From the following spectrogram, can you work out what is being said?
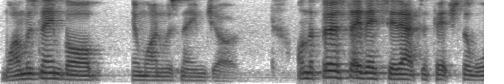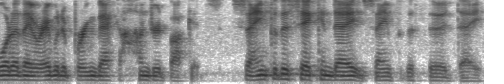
One was named Bob, and one was named Joe. On the first day they set out to fetch the water, they were able to bring back a hundred buckets. Same for the second day, same for the third day.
